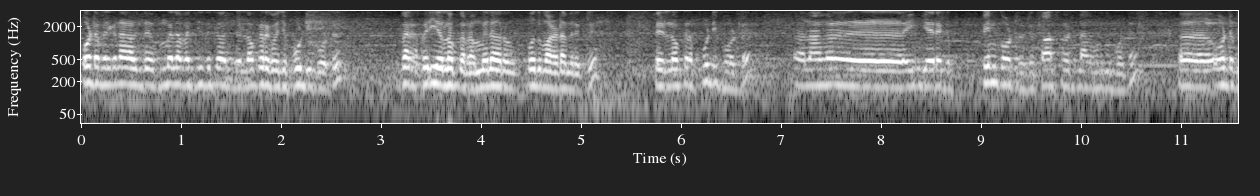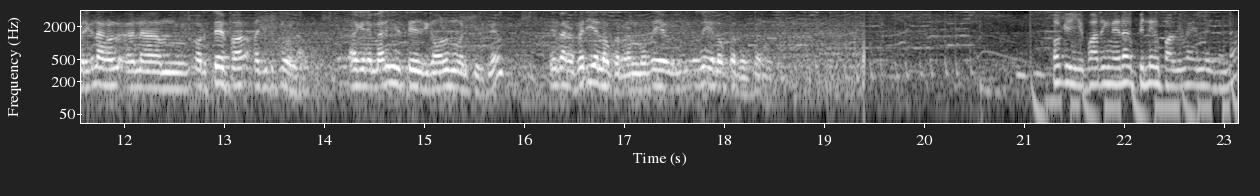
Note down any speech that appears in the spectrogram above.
போட்ட பிறகு நாங்கள் இது மேலே வச்சு இதுக்கு வந்து லொக்கருக்கு வச்சு பூட்டி போட்டு பெரிய லொக்கர் நம்ம மேலே ஒரு போதுமான இடம் இருக்குது பெரிய லோக்கரை பூட்டி போட்டு நாங்கள் இங்கே இருக்கு பின்கோட் இருக்குது பாஸ்வேர்ட் நாங்கள் கொடுத்து போட்டு அஹ், ஓட்ட பிறகு நாங்கள் ஒரு சேஃபாக வச்சுட்டு போகலாம். அதுக்கு மாதிரி இங்கே செய்திருக்கோம் ஒழுங்கு மடிச்சிருக்கேன் இது பெரிய லோக்கர் நிறைய நிறைய லோக்கர் இருக்குது ஓகே இங்கே பார்த்தீங்கன்னா என்ன பின்னுக்கு பார்த்தீங்கன்னா என்ன இருக்குன்னா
